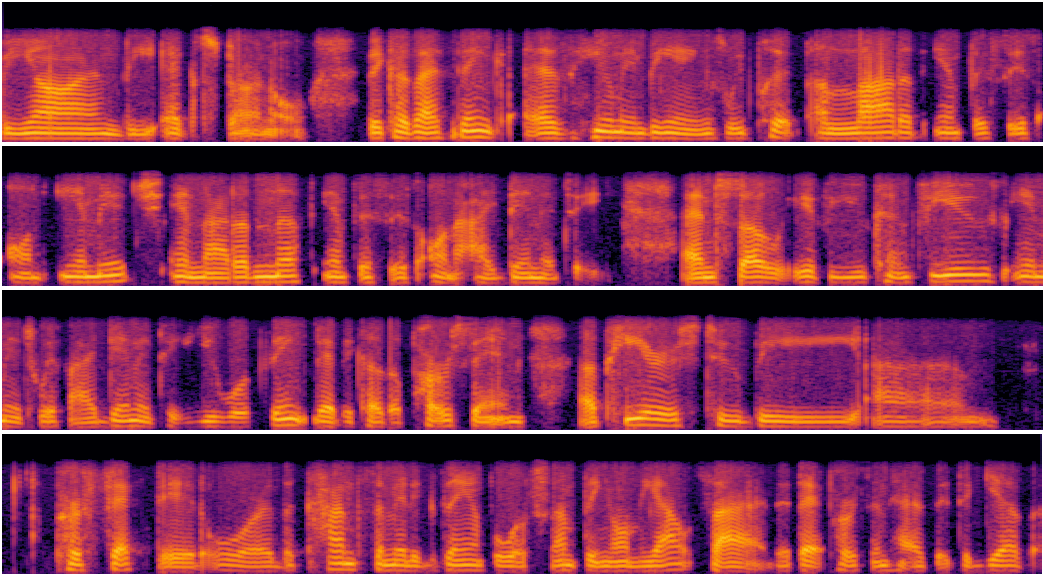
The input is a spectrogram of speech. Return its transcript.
beyond the external because I think as human beings, we put a lot of emphasis on image and not enough emphasis on identity. And so, if you confuse image with identity, you will think that because a person appears to be um, perfected or the consummate example of something on the outside that that person has it together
